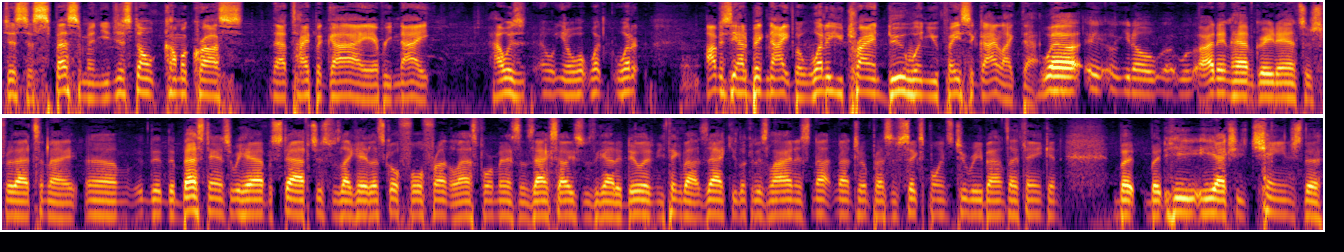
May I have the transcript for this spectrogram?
just a specimen. You just don't come across that type of guy every night. How is you know what what, obviously had a big night, but what do you try and do when you face a guy like that? Well, you know, I didn't have great answers for that tonight. Um, the, the best answer we have, staff just was like, hey, let's go full front the last four minutes, and Zach Seljaas was the guy to do it. And you think about Zach, you look at his line, it's not not too impressive. Six points, two rebounds, I think, and but but he he actually changed the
